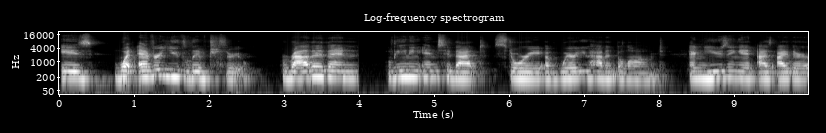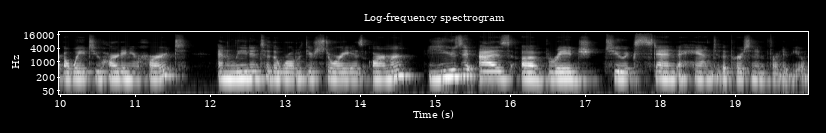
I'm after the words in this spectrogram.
is whatever you've lived through, rather than leaning into that story of where you haven't belonged and using it as either a way to harden your heart and lead into the world with your story as armor. Use it as a bridge to extend a hand to the person in front of you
